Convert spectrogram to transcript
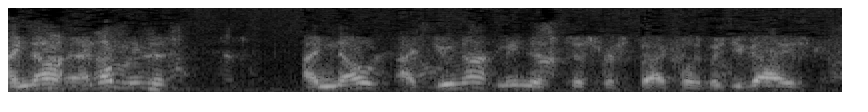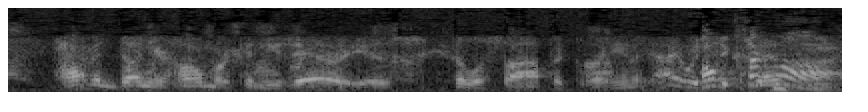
I know. I don't mean this. I know. I do not mean this disrespectfully, but you guys haven't done your homework in these areas philosophically. And I would oh suggest come on,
